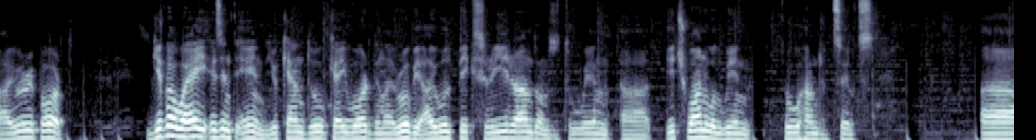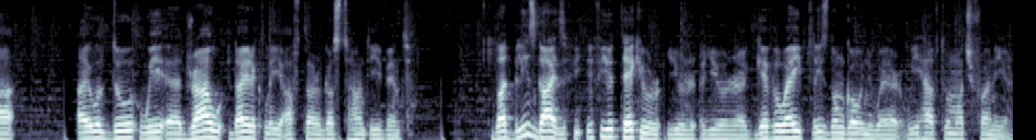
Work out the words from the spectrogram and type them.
I will report. Giveaway isn't end. You can do keyword in Nairobi. I will pick three randoms to win. Uh, each one will win 200 silks. Uh, I will do we uh, draw directly after Ghost Hunt event. But please, guys, if if you take your your your uh, giveaway, please don't go anywhere. We have too much fun here.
